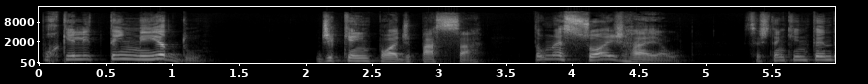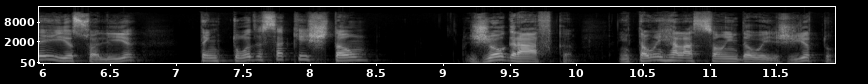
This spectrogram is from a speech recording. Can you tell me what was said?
Porque ele tem medo de quem pode passar. Então não é só Israel. Vocês têm que entender isso. Ali tem toda essa questão geográfica. Então, em relação ainda ao Egito,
